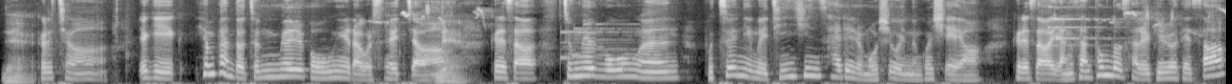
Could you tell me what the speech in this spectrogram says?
네. 그렇죠. 여기 현판도 정멸보궁이라고 써 있죠. 네. 그래서 정멸보궁은 부처님의 진신사리를 모시고 있는 곳이에요. 그래서 양산 통도사를 비롯해서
